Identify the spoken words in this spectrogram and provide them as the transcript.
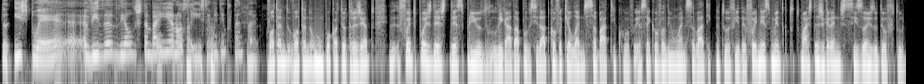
Portanto, isto é a vida deles também e a nossa, claro, e isso é claro. é muito importante, não é? Voltando, voltando um pouco ao teu trajeto, foi depois deste, desse período ligado à publicidade que houve aquele ano sabático. Eu sei que houve ali um ano sabático na tua vida. Foi nesse momento que tu tomaste as grandes decisões do teu futuro?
